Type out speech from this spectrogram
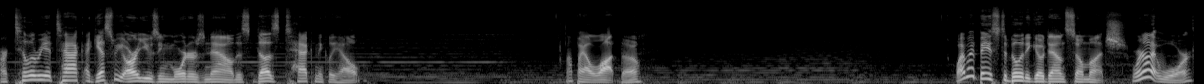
Artillery attack. I guess we are using mortars now. This does technically help. Not by a lot, though. Why my base stability go down so much? We're not at war.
